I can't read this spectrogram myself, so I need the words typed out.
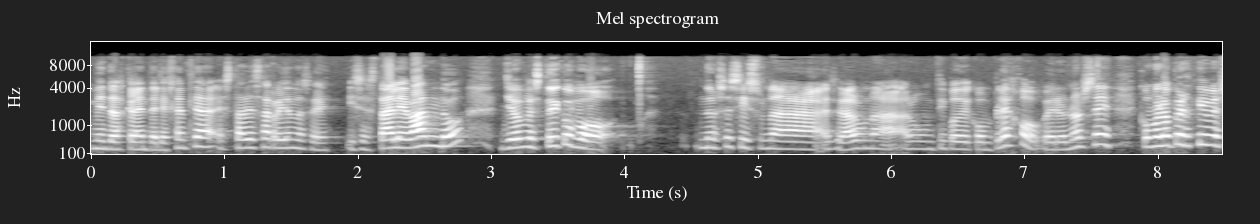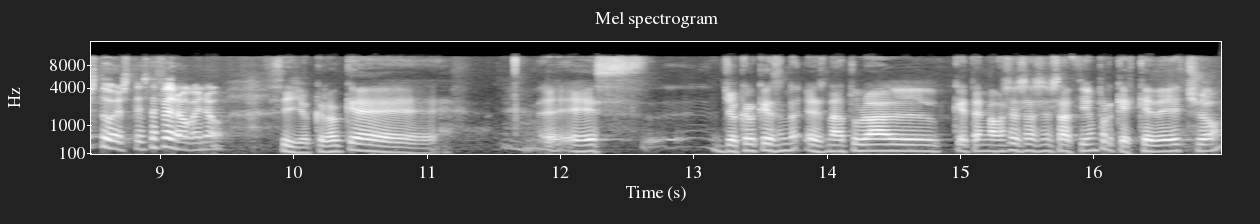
Mientras que la inteligencia está desarrollándose y se está elevando, yo me estoy como no sé si es una, será algún tipo de complejo, pero no sé, ¿cómo lo percibes tú este, este fenómeno? Sí, yo creo que es, yo creo que es, natural que tengamos esa sensación porque es que de hecho,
